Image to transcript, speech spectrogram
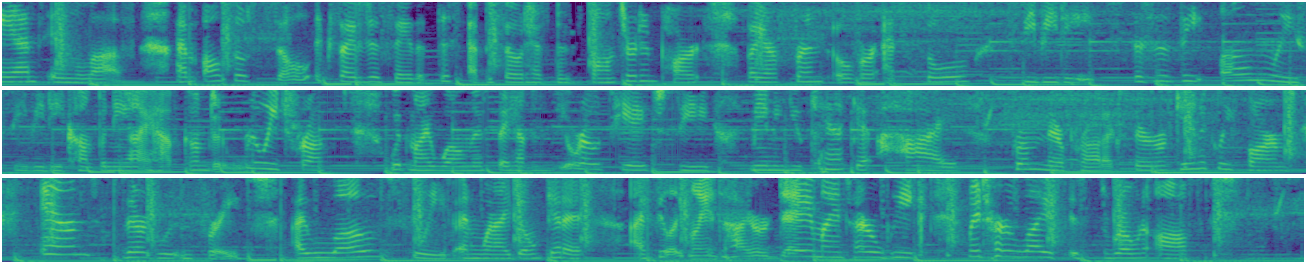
and in love. I'm also so excited to say that this episode has been sponsored in part by our friends over at Soul CBD. This is the only CBD company I have come to really trust with my wellness. They have zero THC, meaning you can't get high from their products. They're organically farmed and they're gluten free. I love sleep, and when I don't get it, I feel like my entire day, my entire week, my entire life is thrown off.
